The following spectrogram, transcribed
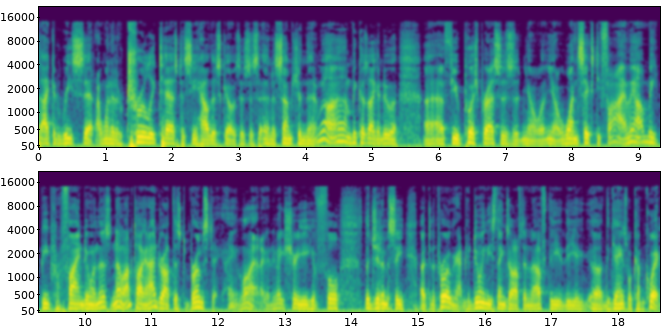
I could reset. I wanted to truly test and see how this goes. There's an assumption that well, uh, because I can do a, a, few push presses, at, you know, you know, 165, I mean, I'll be, be fine doing this. No, I'm talking. I dropped this to broomstick. I ain't lying. I got to make sure you give full legitimacy uh, to the program. You're doing these things often enough, the the uh, the gains will come quick.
